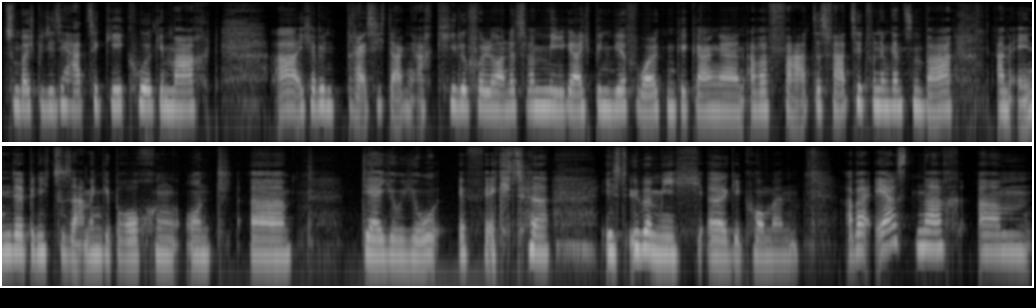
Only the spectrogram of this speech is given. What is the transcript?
zum Beispiel diese HCG-Kur gemacht. Äh, ich habe in 30 Tagen 8 Kilo verloren. Das war mega. Ich bin wie auf Wolken gegangen. Aber das Fazit von dem Ganzen war, am Ende bin ich zusammengebrochen und äh, der Jojo-Effekt ist über mich äh, gekommen. Aber erst nach, ähm,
